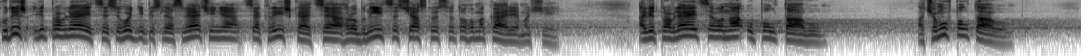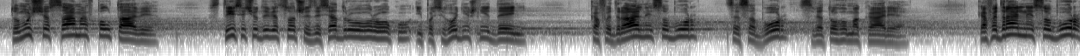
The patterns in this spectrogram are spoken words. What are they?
Куди ж відправляється сьогодні після освячення ця кришка, ця гробниця з часткою святого Макарія мощей? А відправляється вона у Полтаву. А чому в Полтаву? Тому що саме в Полтаві з 1962 року і по сьогоднішній день кафедральний собор це собор святого Макарія. Кафедральний собор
